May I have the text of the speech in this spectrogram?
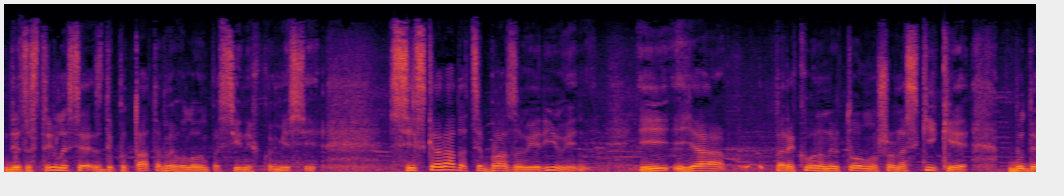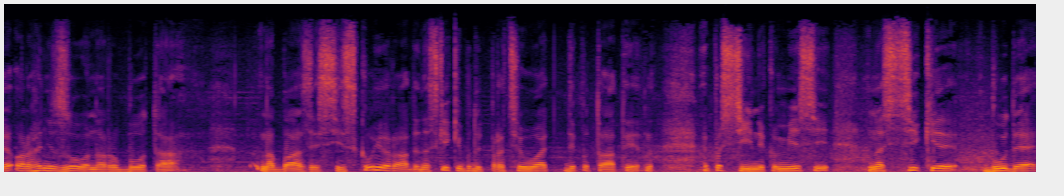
де зустрілися з депутатами, головами постійних комісій. Сільська рада це базовий рівень, і я переконаний в тому, що наскільки буде організована робота на базі сільської ради, наскільки будуть працювати депутати, постійні комісії, настільки буде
